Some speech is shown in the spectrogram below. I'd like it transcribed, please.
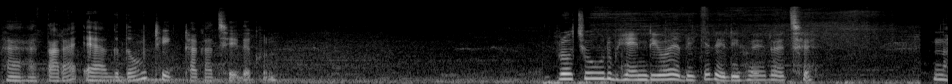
হ্যাঁ হ্যাঁ তারা একদম ঠিকঠাক আছে দেখুন। প্রচুর ভেন্ডিও এদিকে রেডি হয়ে রয়েছে। না,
